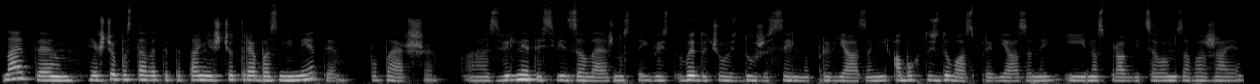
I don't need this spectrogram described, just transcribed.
Знаєте, якщо поставити питання, що треба змінити, по-перше, звільнитись від залежностей, ви- до чогось дуже сильно прив'язані, або хтось до вас прив'язаний, і насправді це вам заважає.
